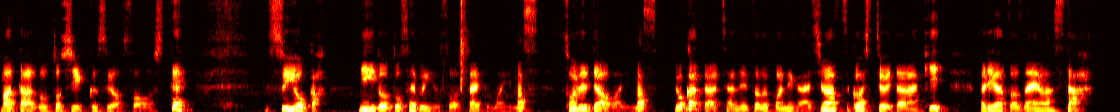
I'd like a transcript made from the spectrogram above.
またロト6予想して、水曜か、2.7予想したいと思います。それでは終わります。よかったらチャンネル登録お願いします。ご視聴いただきありがとうございました。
